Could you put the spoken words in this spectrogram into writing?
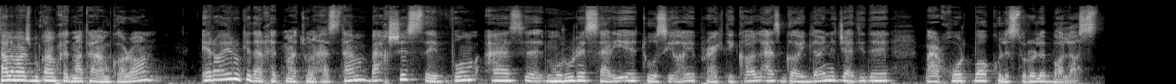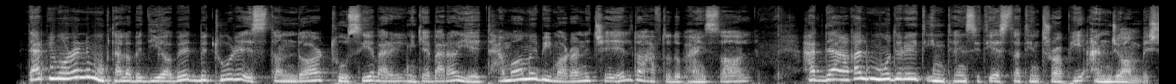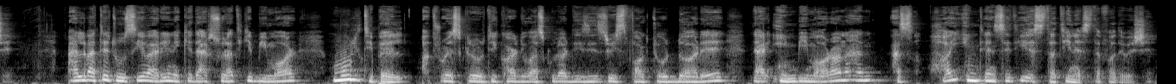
سلام عرض می‌کنم خدمت همکاران. ارائه رو که در خدمتون هستم بخش سوم از مرور سریع توصیه های practical از guideline جدید برخورد با کلسترول بالاست. در بیماران مبتلا به دیابت به طور استاندارد توصیه برای اینه که برای تمام بیماران 40 تا 75 سال حداقل moderate intensity statin therapy انجام بشه. البته توصیه برای اینه که در صورتی که بیمار multiple atherosclerotic cardiovascular disease risk factor داره در این بیماران هم از high intensity statin استفاده بشه.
